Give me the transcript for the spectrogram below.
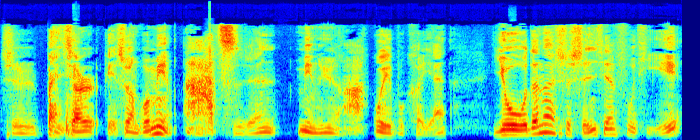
是半仙儿给算过命啊，此人命运啊贵不可言；有的呢是神仙附体，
